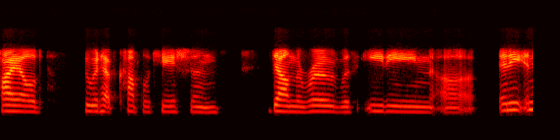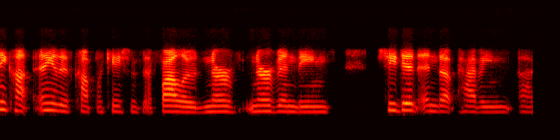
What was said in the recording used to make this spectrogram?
child who would have complications down the road with eating, uh, any any any of those complications that followed, nerve nerve endings. She did end up having uh,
